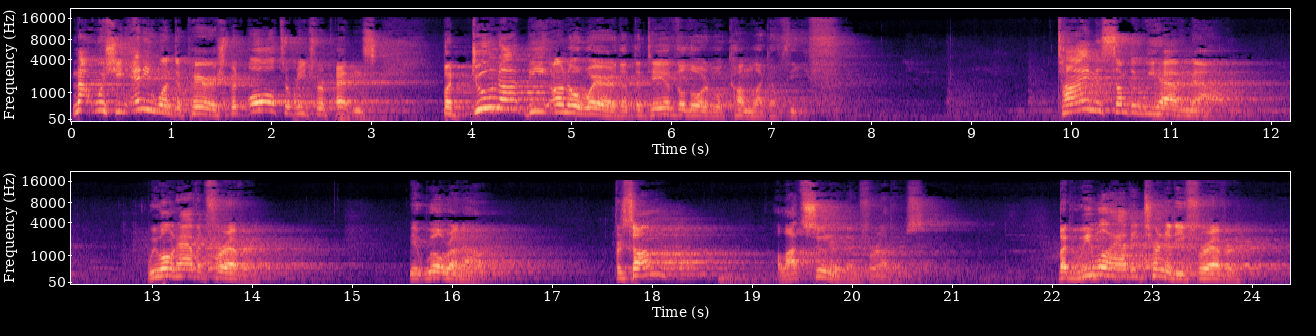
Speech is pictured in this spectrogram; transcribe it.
not wishing anyone to perish, but all to reach repentance. But do not be unaware that the day of the Lord will come like a thief. Time is something we have now. We won't have it forever. It will run out. For some, a lot sooner than for others. But we will have eternity forever.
